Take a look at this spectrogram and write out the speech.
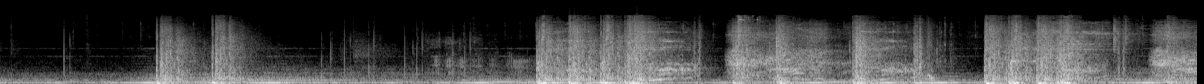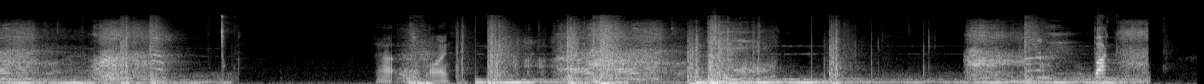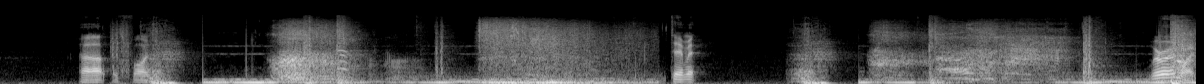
Fuck! Uh, that's fine. Damn it. Where am I?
